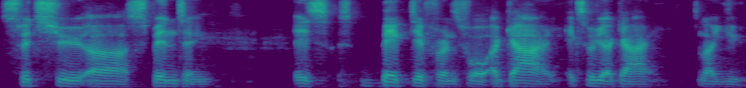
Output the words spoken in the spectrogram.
switch to uh, sprinting. is big difference for a guy, especially a guy like you,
